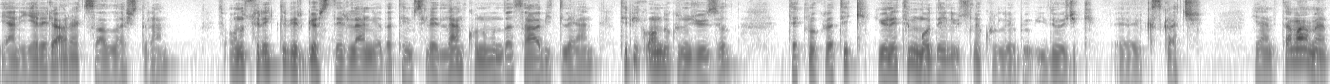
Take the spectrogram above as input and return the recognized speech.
yani yereli araçsallaştıran onu sürekli bir gösterilen ya da temsil edilen konumunda sabitleyen tipik 19. yüzyıl teknokratik yönetim modeli üstüne kuruluyor bu ideolojik e, kıskaç. Yani tamamen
